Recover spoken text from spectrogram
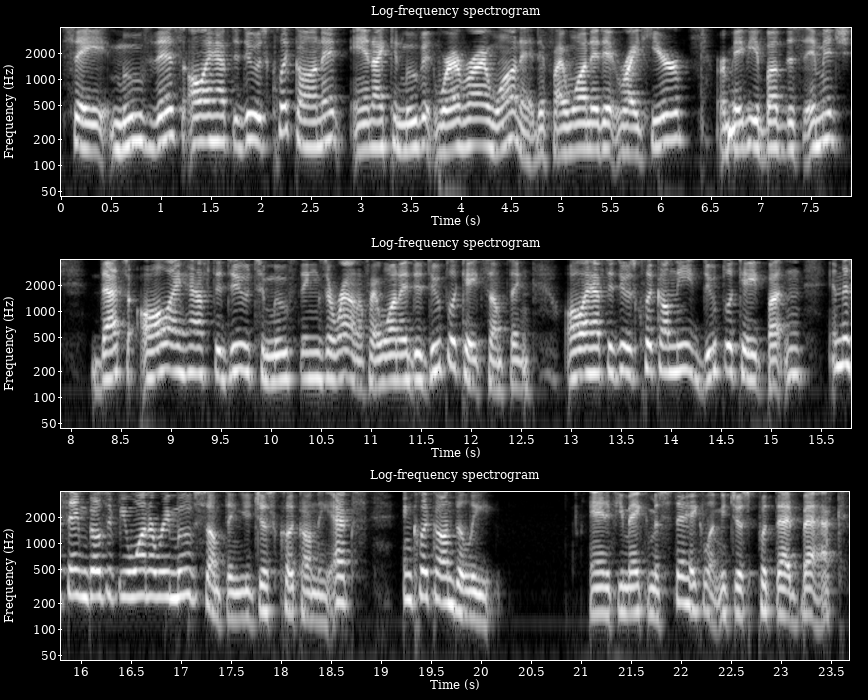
say move this, all I have to do is click on it and I can move it wherever I want it. If I wanted it right here or maybe above this image, that's all I have to do to move things around. If I wanted to duplicate something, all I have to do is click on the duplicate button and the same goes if you want to remove something. You just click on the X and click on delete. And if you make a mistake, let me just put that back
